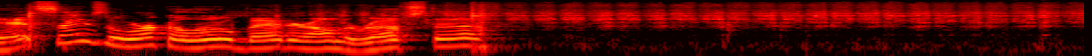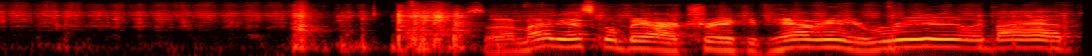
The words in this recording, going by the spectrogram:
Yeah, it seems to work a little better on the rough stuff. So maybe that's going to be our trick. If you have any really bad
